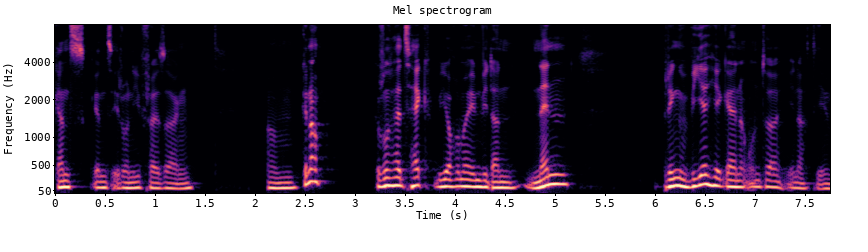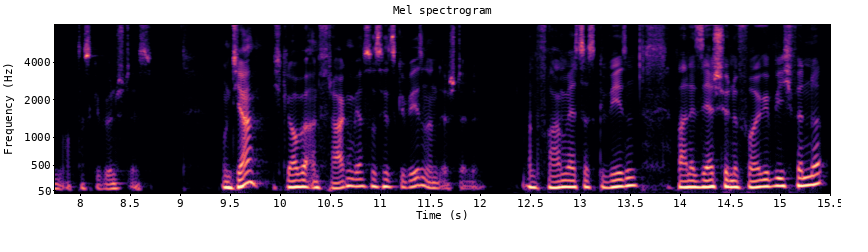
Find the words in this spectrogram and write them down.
ganz, ganz ironiefrei sagen. Ähm, genau. Gesundheitshack, wie auch immer ihn wir dann nennen, bringen wir hier gerne unter, je nachdem, ob das gewünscht ist. Und ja, ich glaube, an Fragen wäre es das jetzt gewesen an der Stelle. An Fragen wäre es das gewesen. War eine sehr schöne Folge, wie ich finde.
